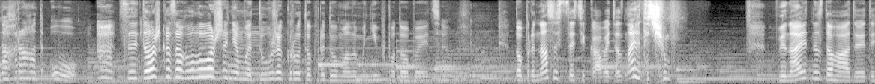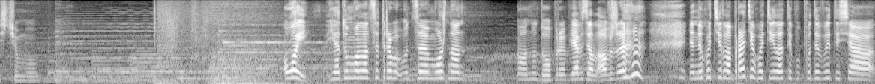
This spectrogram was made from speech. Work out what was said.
Награда. О! Це дошка з оголошеннями. Дуже круто придумали. Мені подобається. Добре, нас ось це цікавить. А знаєте чому? Ви навіть не здогадуєтесь чому. Ой, я думала, це треба. Це можна. А, ну добре, я взяла вже. Я не хотіла брати, я хотіла, типу, подивитися,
